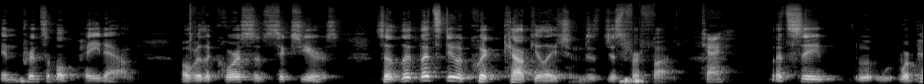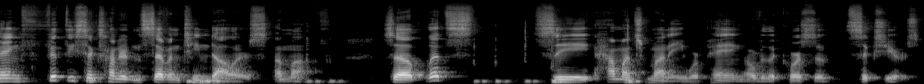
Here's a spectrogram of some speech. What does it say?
in principal paydown over the course of six years. So let, us do a quick calculation just, just for fun. Okay. Let's see. We're paying $5,617 a month. So let's see how much money we're paying over the course of six years.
